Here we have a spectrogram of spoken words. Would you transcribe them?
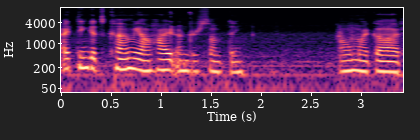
I think it's coming. I'll hide under something. Oh my god.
